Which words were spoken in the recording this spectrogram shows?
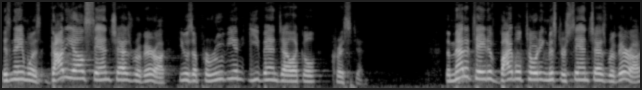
His name was Gadiel Sanchez Rivera. He was a Peruvian evangelical Christian. The meditative, Bible toting Mr. Sanchez Rivera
